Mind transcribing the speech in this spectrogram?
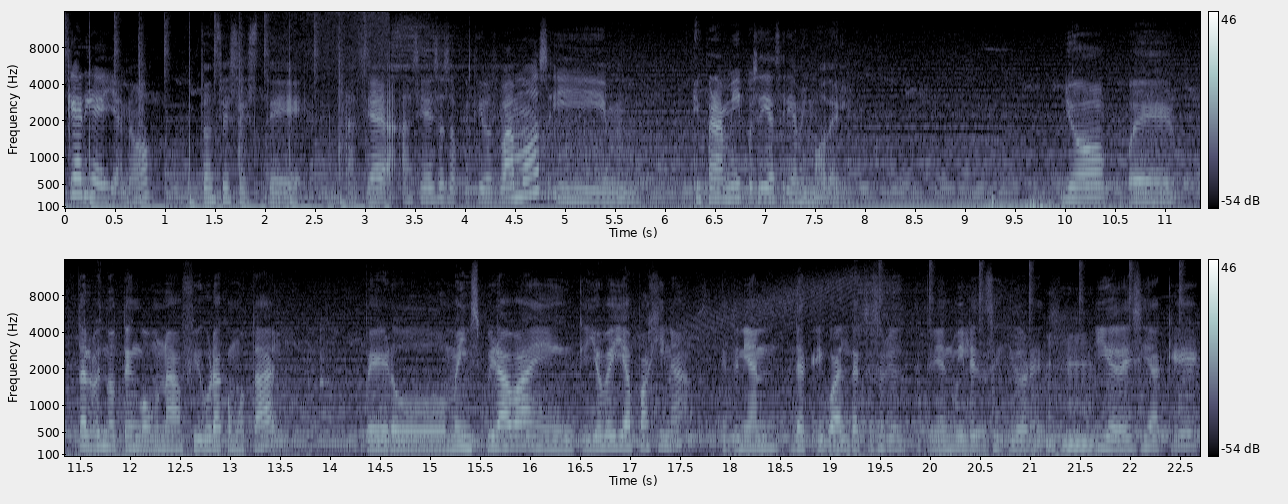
¿qué haría ella, no? Entonces, este, hacia, hacia esos objetivos vamos y, y para mí, pues ella sería mi modelo. Yo eh, tal vez no tengo una figura como tal, pero me inspiraba en que yo veía páginas que tenían de- igual de accesorios que tenían miles de seguidores y yo decía qué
